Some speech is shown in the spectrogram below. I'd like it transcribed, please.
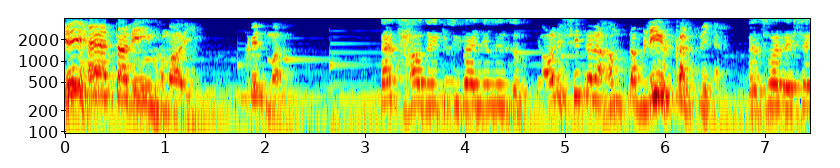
ये है तालीम हमारी खिदमत That's how they do evangelism. और इसी तरह हम तबलीग करते हैं That's why they say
